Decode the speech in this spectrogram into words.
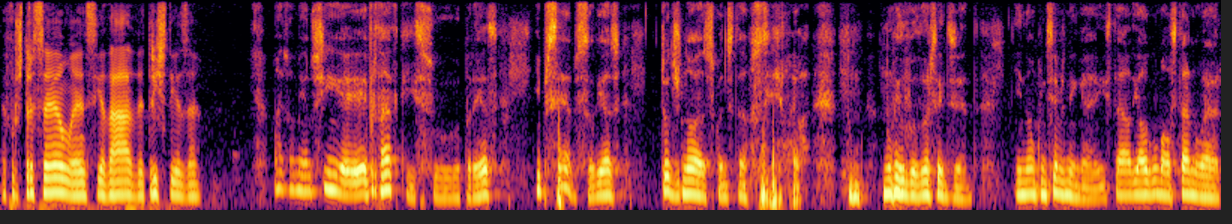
a frustração, a ansiedade, a tristeza. Mais ou menos, sim. É, é verdade que isso aparece e percebe-se. Aliás, todos nós, quando estamos lá, num, num elevador cheio de gente e não conhecemos ninguém, e está ali algum mal-estar no ar,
